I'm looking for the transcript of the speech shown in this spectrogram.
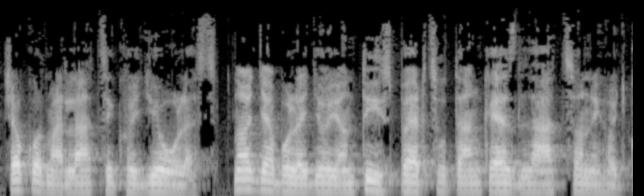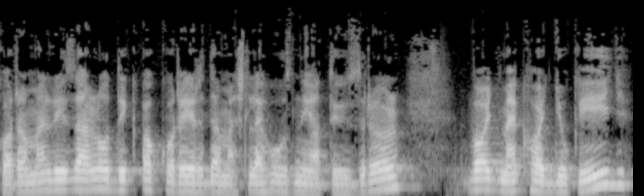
és akkor már látszik, hogy jó lesz. Nagyjából egy olyan 10 perc után kezd látszani, hogy karamellizálódik, akkor érdemes lehúzni a tűzről, vagy meghagyjuk így,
